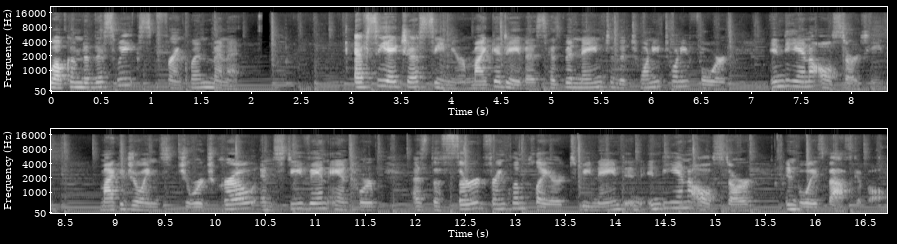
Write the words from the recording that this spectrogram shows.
Welcome to this week's Franklin Minute. FCHS senior Micah Davis has been named to the 2024 Indiana All Star team. Micah joins George Crowe and Steve Van Antwerp as the third Franklin player to be named an Indiana All Star in boys basketball.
